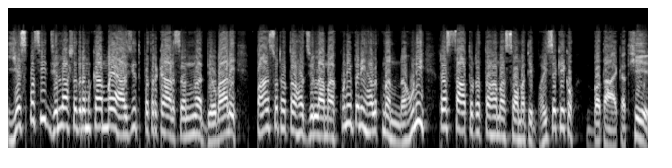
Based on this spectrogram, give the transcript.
यसपछि जिल्ला सदरमुकाममै आयोजित पत्रकार सम्मेलनमा देउबाले पाँचवटा तह जिल्लामा कुनै पनि हालतमा नहुने र सातवटा तहमा सहमति भइसकेको बताएका थिए।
